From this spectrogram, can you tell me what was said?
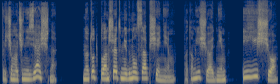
причем очень изящно. Но тут планшет мигнул сообщением, потом еще одним и еще.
